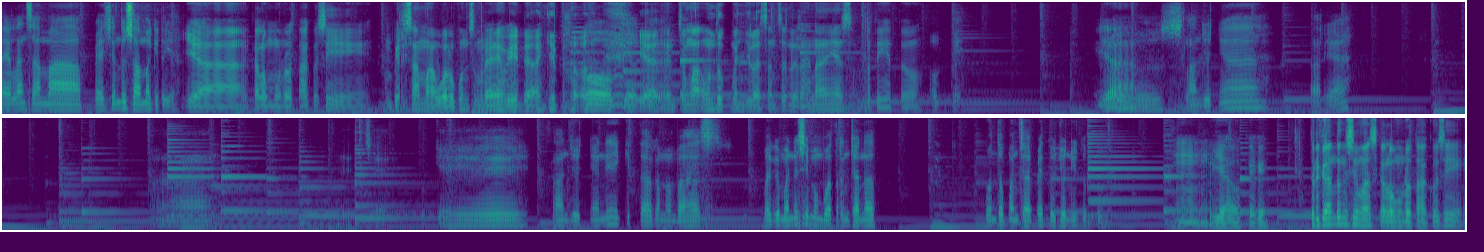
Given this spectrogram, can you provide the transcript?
talent sama passion itu sama gitu ya? Ya kalau menurut aku sih hampir sama walaupun sebenarnya beda gitu. Oh, oke okay, okay. Ya cuma untuk penjelasan sederhananya seperti itu. Oke. Okay. Ya. Terus selanjutnya, ntar ya. Uh, Oke, selanjutnya nih kita akan membahas bagaimana sih membuat rencana untuk mencapai tujuan itu tuh. Hmm, ya oke okay, oke. Okay. Tergantung sih mas kalau menurut aku sih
